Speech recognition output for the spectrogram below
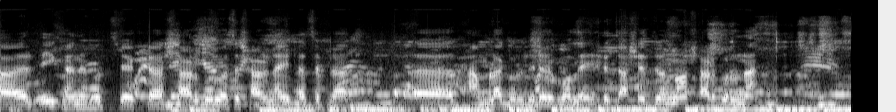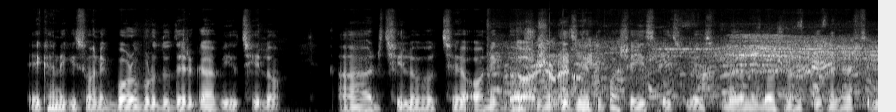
আর এইখানে হচ্ছে একটা ষাড় গরু আছে ষাড় না এটা হচ্ছে একটা ধামড়া গরু যেটা বলে। এটা চাষের জন্য ষাড় গরু না। এখানে কিছু অনেক বড় বড় দুধের গাভীও ছিল আর ছিল হচ্ছে অনেক দর্শনার্থী যেহেতু পাশেই স্কুল ছিল স্কুলের অনেক দর্শনার্থী এখানে আসছিল।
